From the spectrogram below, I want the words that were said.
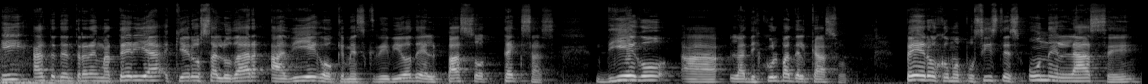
Y antes de entrar en materia, quiero saludar a Diego que me escribió de El Paso, Texas. Diego, a las disculpas del caso, pero como pusiste un enlace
